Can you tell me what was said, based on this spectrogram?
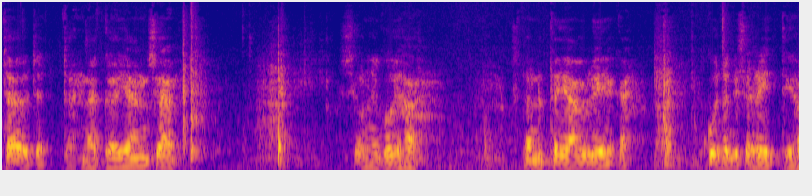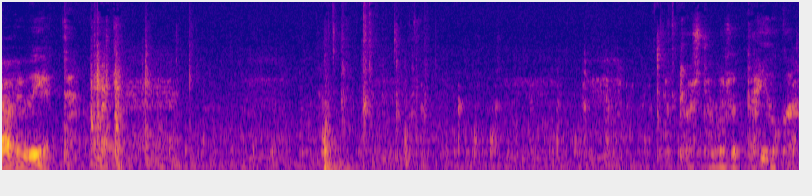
täytettä näköjään. Se, on niinku ihan, sitä nyt ei jää yli eikä kuitenkin se riitti ihan hyvin. Että tuosta voisi ottaa hiukan.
